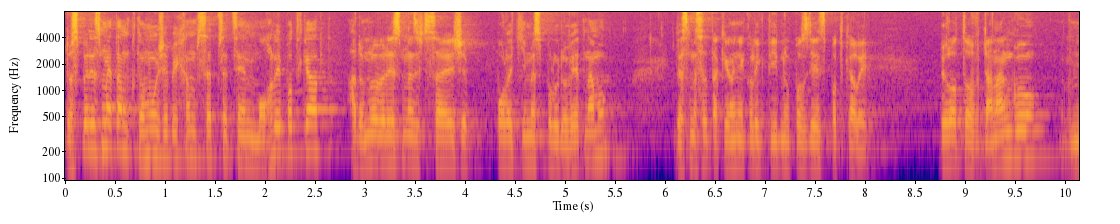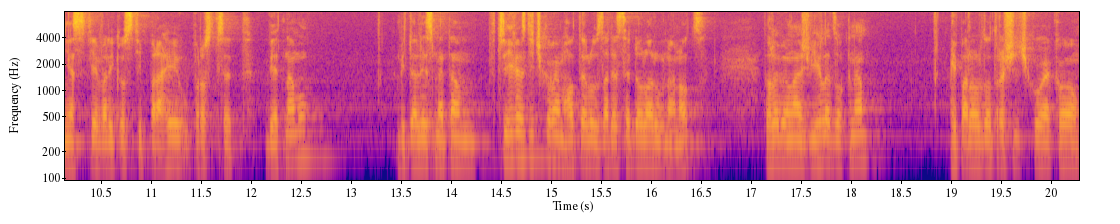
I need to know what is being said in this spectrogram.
Dospěli jsme tam k tomu, že bychom se přeci jen mohli potkat a domluvili jsme se, že poletíme spolu do Větnamu, kde jsme se taky o několik týdnů později spotkali. Bylo to v Danangu, v městě velikosti Prahy uprostřed Větnamu. Bydleli jsme tam v tříhvězdičkovém hotelu za 10 dolarů na noc. Tohle byl náš výhled z okna. Vypadalo to trošičku jako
